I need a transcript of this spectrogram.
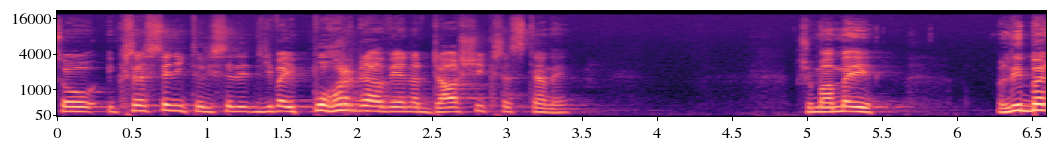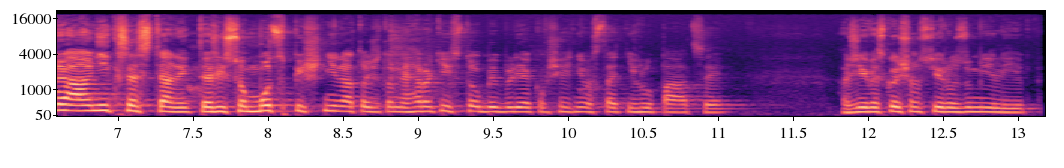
Jsou i křesťani, kteří se dívají pohrdavě na další křesťany. Že máme i liberální křesťany, kteří jsou moc pišní na to, že to nehrotí s tou Biblí jako všichni ostatní hlupáci a že ve skutečnosti rozumí líp.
